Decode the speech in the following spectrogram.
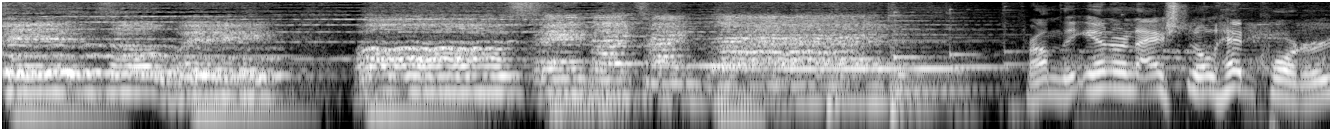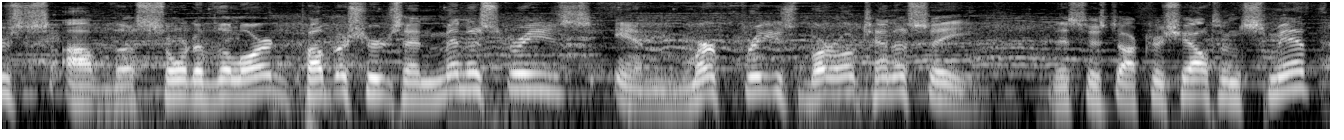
sins away. Oh, say that I'm glad. From the international headquarters of the Sword of the Lord Publishers and Ministries in Murfreesboro, Tennessee, this is Dr. Shelton Smith,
